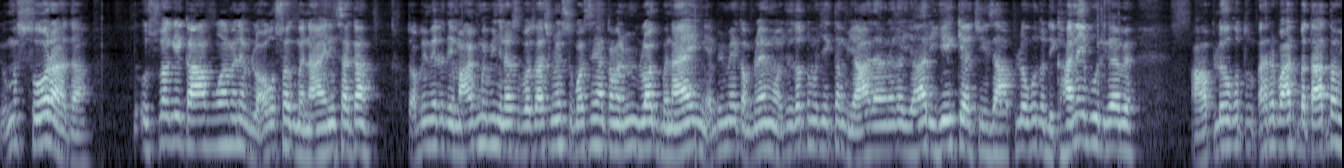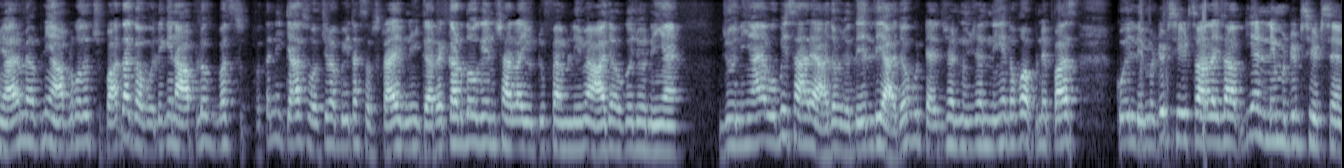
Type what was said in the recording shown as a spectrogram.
मैं सो रहा था। तो उस वक्त ये काम हुआ, मैंने ब्लॉग उस वक्त बना ही नहीं सका। तो अभी मेरे दिमाग में भी नहीं रहा सुबह आज मैंने सुबह से यहाँ कमरे में ब्लॉग बनाया ही नहीं। अभी मैं कमरे में मौजूद था तो मुझे एकदम याद आया, मैंने कहा, यार, ये क्या चीज़ है? आप लोगों को तो दिखाने ही भूल गया मैं। आप लोगों को तो हर बात बताता हूँ यार, मैं अपनी आप लोगों को तो छुपाता कब लेकिन आप लोग बस पता नहीं क्या सोच रहे अभी तक सब्सक्राइब नहीं कर रहे। कर दोगे इंशाल्लाह यूट्यूब फैमिली में, आ जाओगे जो नहीं आए, जो नहीं आए, वो भी सारे आ जाओ जल्दी जल्दी आ जाओ, कोई टेंशन वेंशन नहीं है। देखो, अपने पास कोई लिमिटेड सीट्स वाला हिसाब नहीं अनलिमिटेड सीट्स हैं।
